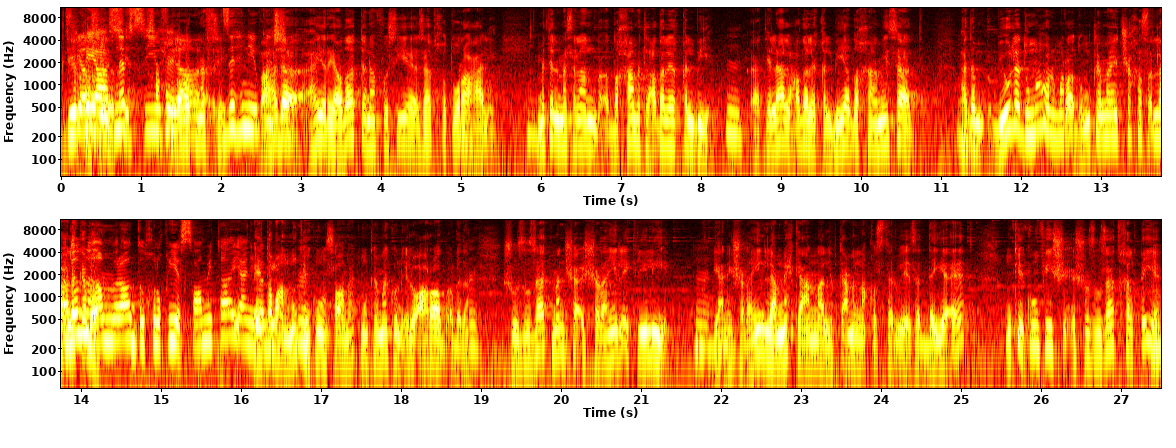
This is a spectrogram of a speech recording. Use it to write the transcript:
كثير قياسي. قصير. نفسي ضغط نفسي. ذهني وكل شيء. فهذا هي رياضات تنافسية ذات خطورة عالية. مثل مثلا ضخامة العضلة القلبية. اعتلال عضله قلبيه ضخامة ساد. هذا بيولدوا معه المرض وممكن ما يتشخص إلا على كبر الأمراض الخلقية الصامتة يعني إيه بي- طبعا ممكن يكون صامت ممكن ما يكون له أعراض ابدا. شذوذات منشأ الشرايين الإكليلية. يعني الشرايين اللي عم نحكي عنها اللي بتعمل نقص ترويه إذا تضيقت ممكن يكون في ش- شذوذات خلقية.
